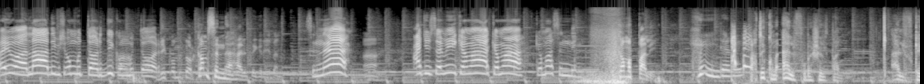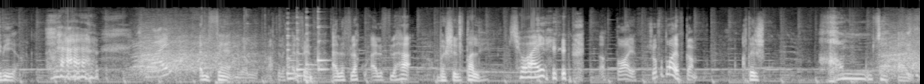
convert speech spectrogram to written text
أيوه لا دي مش أم التور ديك أم التور. ديك أم الثور كم سنها هذه تقريبا؟ سناه آه. عجل سميه كما كما كما سني. كم الطلي؟ أعطيكم ألف وبشيل طلي. ألف كبير. شوي. ألفين أعطي لك ألفين. ألف لك وألف لها وبشيل طلي. شوي. الطايف. شوف الطايف كم. أعطي لك خمسة ألف.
